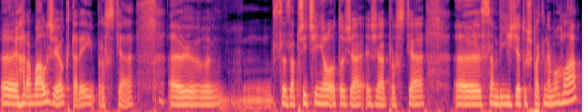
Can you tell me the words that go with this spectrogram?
eh, hrabal, že jo, který prostě eh, se zapříčinil o to, že, že prostě eh, jsem vyjíždět už pak nemohla.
